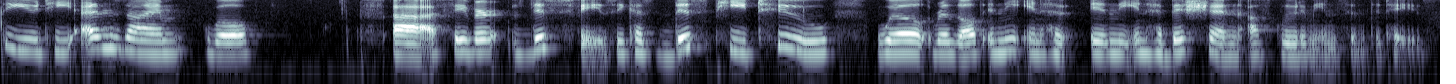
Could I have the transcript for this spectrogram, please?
the UT enzyme will uh, favor this phase because this P2 will result in the inhi- in the inhibition of glutamine synthetase.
